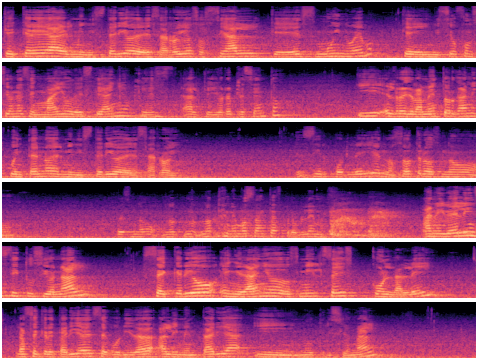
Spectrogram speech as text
que crea el Ministerio de Desarrollo Social, que es muy nuevo, que inició funciones en mayo de este año, que es al que yo represento, y el reglamento orgánico interno del Ministerio de Desarrollo. Es decir, por leyes nosotros no, pues no, no, no tenemos tantos problemas. A nivel institucional, se creó en el año 2006 con la ley la Secretaría de Seguridad Alimentaria y Nutricional,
